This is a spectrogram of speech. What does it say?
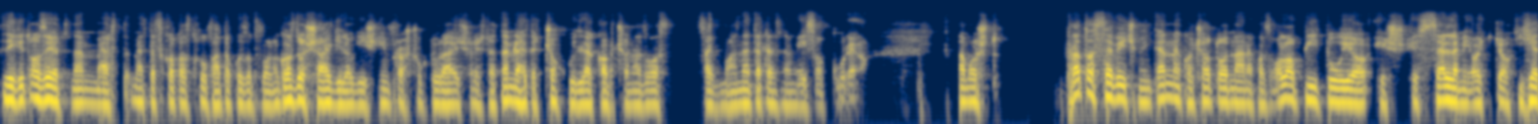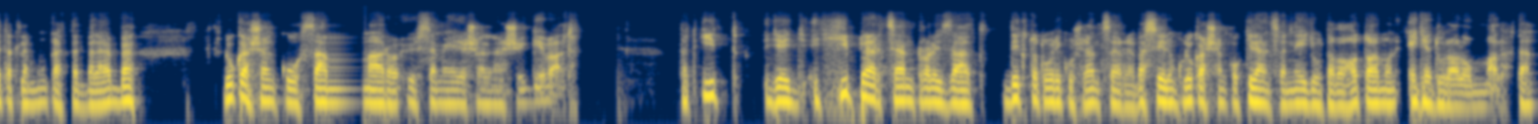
Egyébként azért nem, mert, mert ez katasztrófát okozott volna gazdaságilag is, infrastruktúrálisan is, tehát nem lehetett csak úgy lekapcsolni az országban, ne, tehát ez nem Észak-Korea. Na most Pratasevics, mint ennek a csatornának az alapítója és, és szellemi atya, aki hihetetlen munkát tett bele ebbe, Lukashenko számára ő személyes ellenséggé vált. Tehát itt egy, egy, egy hipercentralizált diktatórikus rendszerről beszélünk, Lukashenko 94 óta van hatalmon egyeduralommal, tehát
